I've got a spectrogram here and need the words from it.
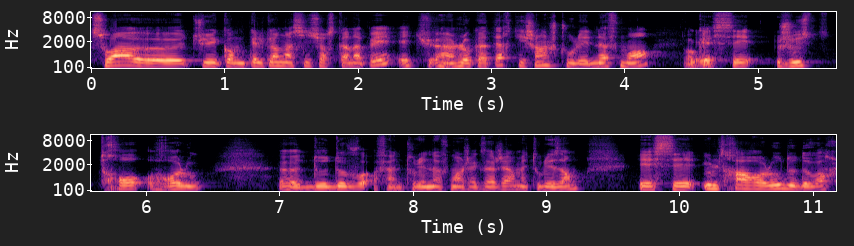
Soit euh, tu es comme quelqu'un assis sur ce canapé, et tu as un locataire qui change tous les 9 mois, Ok. et c'est juste trop relou. euh, de devoir, enfin tous les 9 mois j'exagère, mais tous les ans, et c'est ultra relou de devoir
